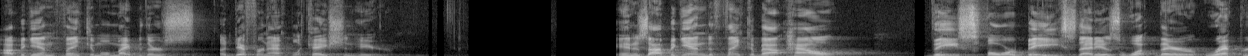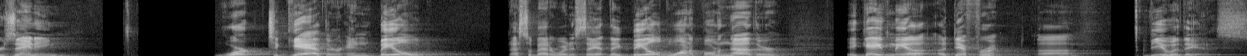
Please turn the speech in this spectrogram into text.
I began thinking, well, maybe there's a different application here. And as I began to think about how these four beasts, that is what they're representing, work together and build, that's a better way to say it, they build one upon another, it gave me a, a different uh, view of this.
